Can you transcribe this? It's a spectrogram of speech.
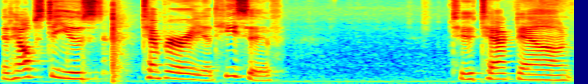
It helps to use temporary adhesive to tack down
